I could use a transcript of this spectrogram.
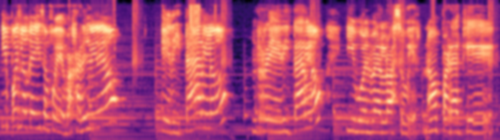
Y pues lo que hizo fue bajar el video, editarlo, reeditarlo y volverlo a subir, ¿no? Para que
